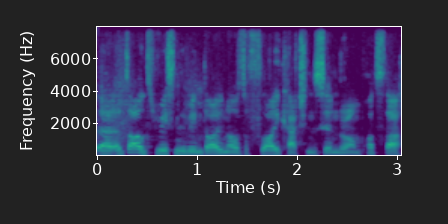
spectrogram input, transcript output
Uh, a dog's recently been diagnosed with fly catching syndrome. What's that?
